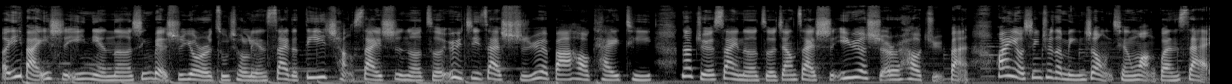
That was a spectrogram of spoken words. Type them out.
而一百一十一年呢，新北市幼儿足球联赛的第一场赛事呢，则预计在十月八号开踢，那决赛呢，则将在十一月十二号举办。欢迎有兴趣的民众前往观赛。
